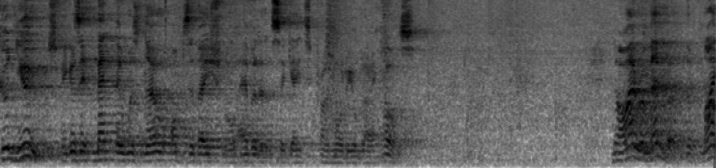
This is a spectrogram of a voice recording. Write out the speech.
good news because it meant there was no observational evidence against primordial black holes. Now, I remember that my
